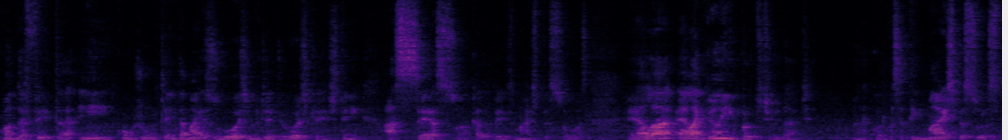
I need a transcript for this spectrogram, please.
quando é feita em conjunto, ainda mais hoje, no dia de hoje, que a gente tem acesso a cada vez mais pessoas, ela, ela ganha em produtividade. Né? Quando você tem mais pessoas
